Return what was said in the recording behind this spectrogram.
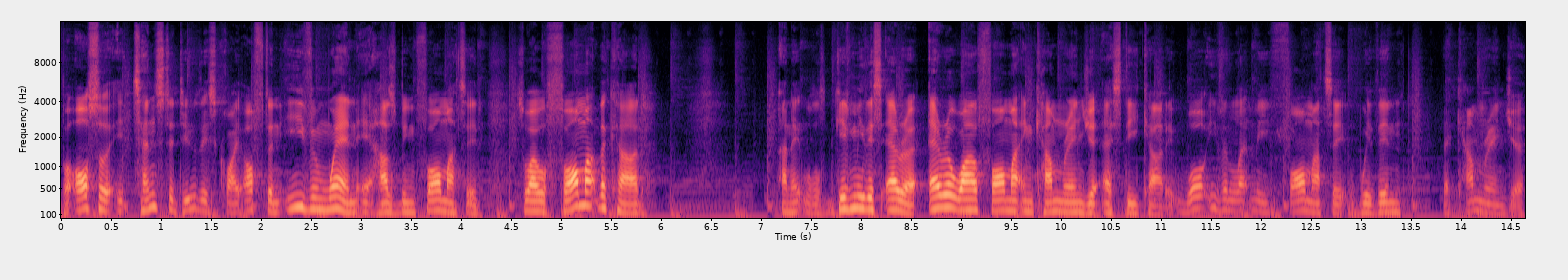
but also it tends to do this quite often even when it has been formatted. So I will format the card and it will give me this error, error while formatting Camranger SD card. It won't even let me format it within the Camranger.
